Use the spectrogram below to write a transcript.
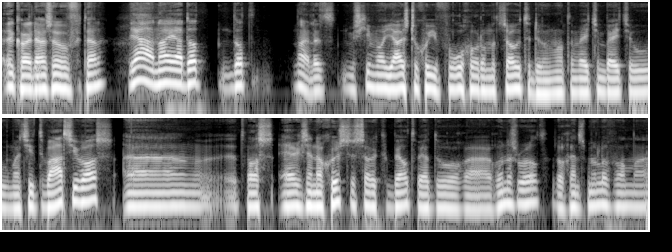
kan, kan je daar zo over vertellen? Ja, nou ja, dat, dat, nou, dat is misschien wel juist de goede volgorde om het zo te doen. Want dan weet je een beetje hoe mijn situatie was. Eh, het was ergens in augustus dat ik gebeld werd door eh, Runners World. Door Rens Muller van eh,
